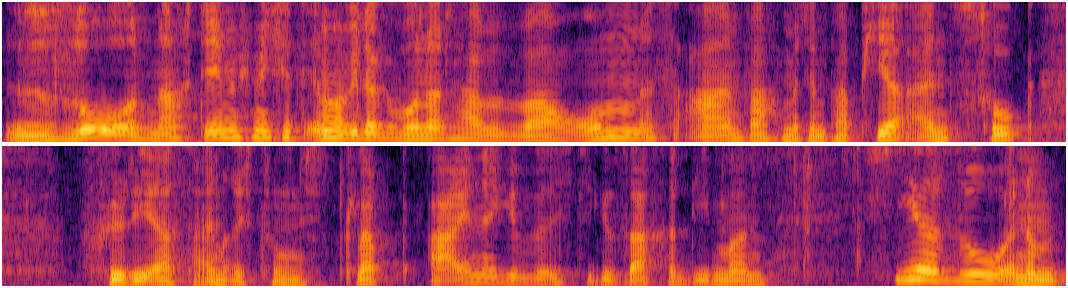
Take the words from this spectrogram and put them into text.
So, und nachdem ich mich jetzt immer wieder gewundert habe, warum es einfach mit dem Papiereinzug für die erste Einrichtung nicht klappt. Eine wichtige Sache, die man hier so in einem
